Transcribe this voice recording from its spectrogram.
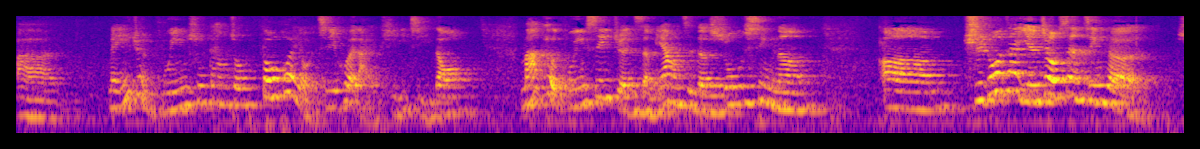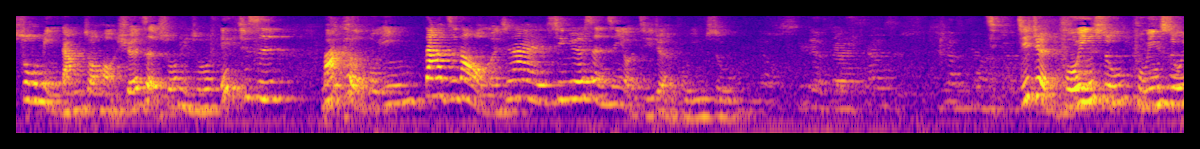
啊、每一卷福音书当中都会有机会来提及的哦。马可福音是一卷什么样子的书信呢？呃，许多在研究圣经的说明当中，哈，学者说明说，诶，其实马可福音大家知道，我们现在新约圣经有几卷福音书？几几卷福音书？福音书？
